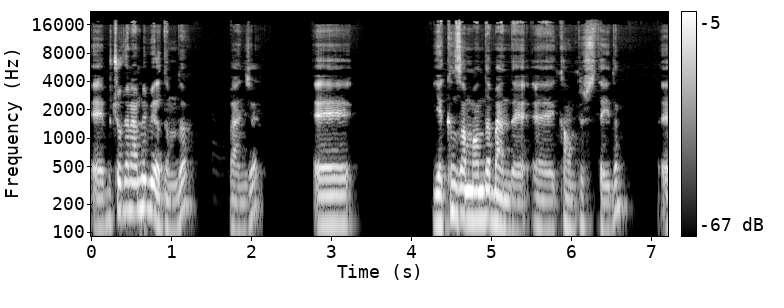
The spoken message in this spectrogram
E, bu çok önemli bir adımdı bence. E, yakın zamanda ben de e, kampüsteydim. E,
